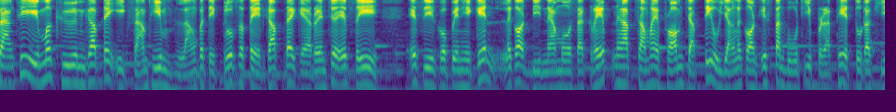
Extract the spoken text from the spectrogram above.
จากที่เมื่อคืนครับได้อีก 3 ทีม หลังไปติดกรุ๊ปสเตทครับได้แก่เรนเจอร์ FC FC โคเปนเฮเกนและก็ดินาโมซาเกรบนะครับทำให้พร้อมจับติ้วยังนครอิสตันบูลที่ประเทศตุรกี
